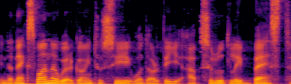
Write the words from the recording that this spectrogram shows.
In the next one, we're going to see what are the absolutely best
